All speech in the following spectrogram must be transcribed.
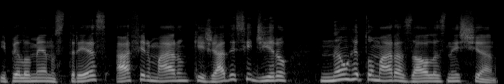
E pelo menos três afirmaram que já decidiram não retomar as aulas neste ano.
